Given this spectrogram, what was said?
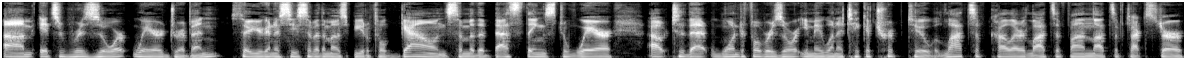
Um, it's resort wear driven. So you're going to see some of the most beautiful gowns, some of the best things to wear out to that wonderful resort you may want to take a trip to. Lots of color, lots of fun, lots of texture.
